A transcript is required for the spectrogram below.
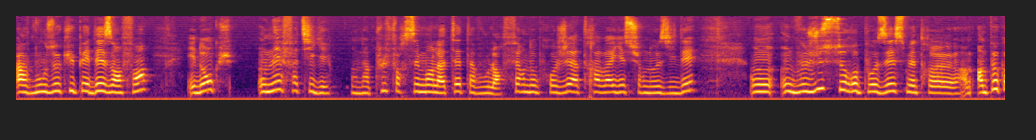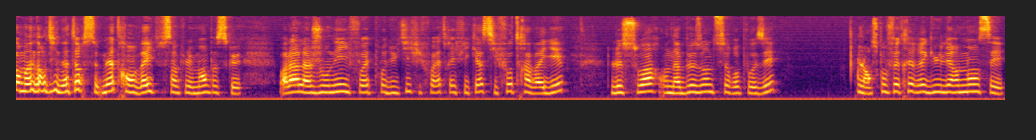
à vous occuper des enfants. Et donc, on est fatigué. On n'a plus forcément la tête à vouloir faire nos projets, à travailler sur nos idées. On, veut juste se reposer, se mettre euh, un, peu comme un ordinateur, se mettre en veille tout simplement parce que voilà, la journée, il faut être productif, il faut être efficace, il faut travailler. Le soir, on a besoin de se reposer. Alors, ce qu'on fait très régulièrement, c'est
